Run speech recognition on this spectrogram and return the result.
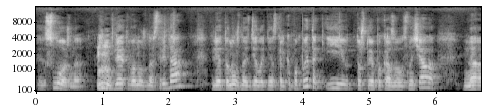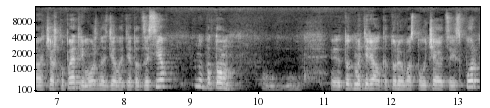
э, сложно. Для этого нужна среда, для этого нужно сделать несколько попыток. И то, что я показывал сначала, на чашку Петри можно сделать этот засев. Ну, потом э, тот материал, который у вас получается из спор,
